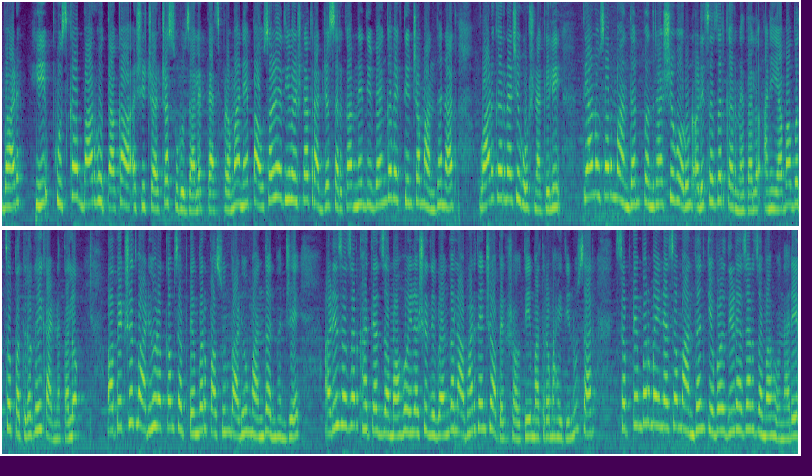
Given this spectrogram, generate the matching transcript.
वाढ ही फुसका बार होता का अशी चर्चा सुरू झाल्या. त्याचप्रमाणे पावसाळी अधिवेशनात राज्य सरकारने दिव्यांग व्यक्तींच्या मानधनात वाढ करण्याची घोषणा केली. त्यानुसार मानधन पंधराशे वरून अडीच हजार करण्यात आलं आणि याबाबतचं पत्रकही काढण्यात आलं. अपेक्षित वाढीव रक्कम सप्टेंबरपासून वाढीव मानधन म्हणजे अडीच हजार खात्यात जमा होईल अशी दिव्यांग लाभार्थ्यांची अपेक्षा होती. मात्र माहितीनुसार सप्टेंबर महिन्याचं मानधन केवळ दीड हजार जमा होणार आहे.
